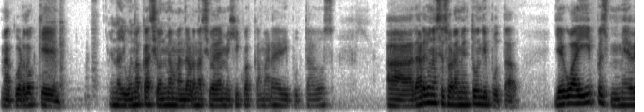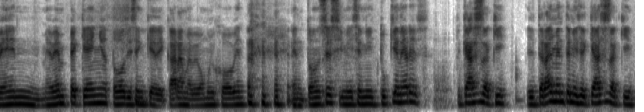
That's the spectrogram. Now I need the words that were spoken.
Me acuerdo que en alguna ocasión me mandaron a Ciudad de México a Cámara de Diputados a darle un asesoramiento a un diputado. Llego ahí, pues me ven, me ven pequeño, todos dicen que de cara me veo muy joven. Entonces, si me dicen, ¿y tú quién eres? ¿Qué haces aquí? Literalmente me dice, ¿qué haces aquí?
